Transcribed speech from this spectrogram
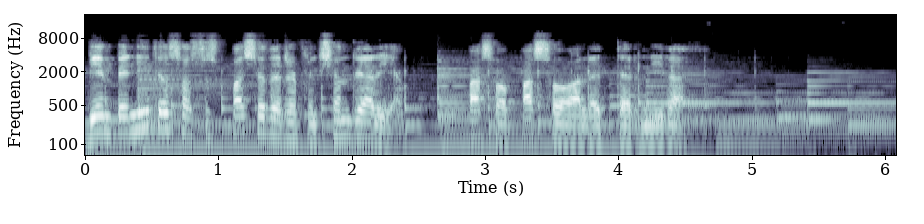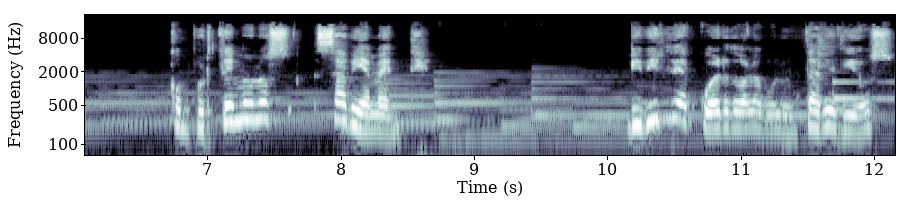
Bienvenidos a su espacio de reflexión diaria, paso a paso a la eternidad. Comportémonos sabiamente. Vivir de acuerdo a la voluntad de Dios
